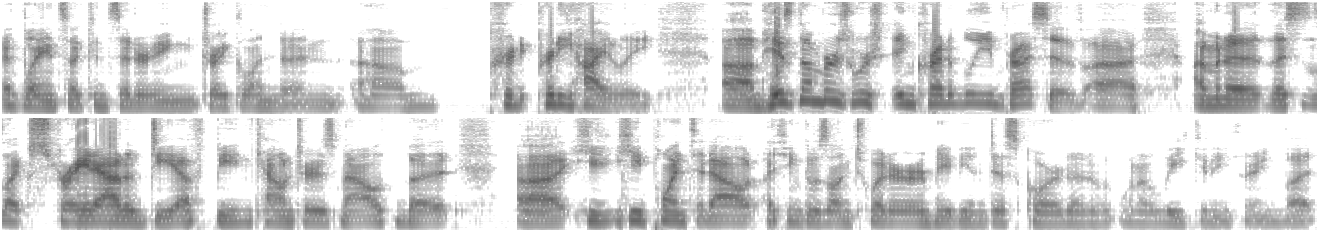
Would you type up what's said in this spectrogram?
Atlanta considering Drake London um, pretty pretty highly. Um, his numbers were incredibly impressive. Uh, I'm gonna this is like straight out of DF Bean Counter's mouth, but uh, he he pointed out I think it was on Twitter or maybe in Discord. I don't want to leak anything, but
